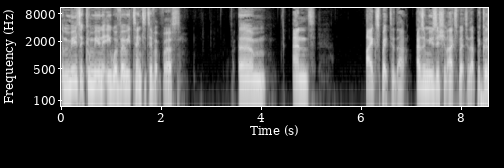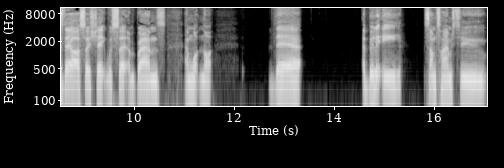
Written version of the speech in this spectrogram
The music community were very tentative at first, um, and I expected that. As a musician, I expected that because they are associated with certain brands and whatnot. Their ability sometimes to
